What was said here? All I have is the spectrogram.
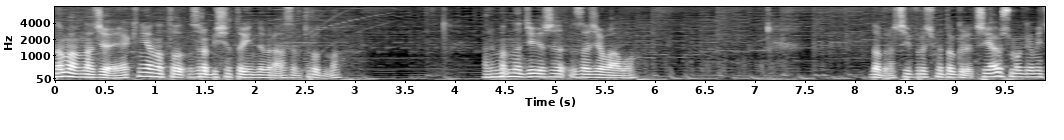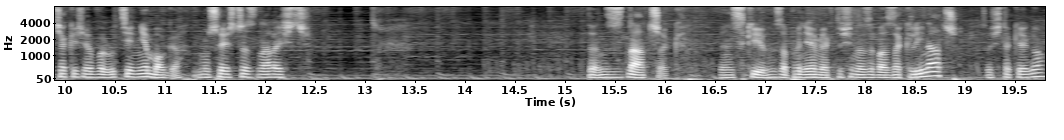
No mam nadzieję, jak nie, no to zrobi się to innym razem, trudno. Ale mam nadzieję, że zadziałało. Dobra, czyli wróćmy do gry. Czy ja już mogę mieć jakieś ewolucje? Nie mogę. Muszę jeszcze znaleźć ten znaczek, ten skill. Zapomniałem jak to się nazywa, zaklinacz? Coś takiego?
